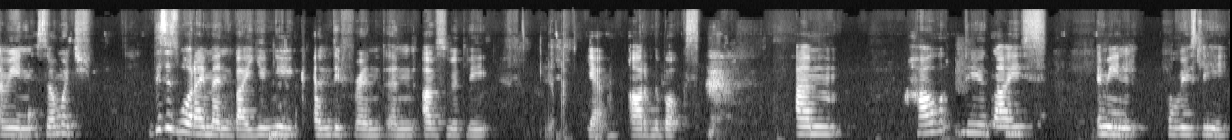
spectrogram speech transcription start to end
I mean, so much. This is what I meant by unique and different and absolutely, yeah, out of the box. Um, how do you guys? I mean, obviously,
